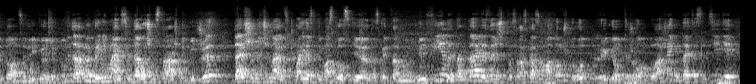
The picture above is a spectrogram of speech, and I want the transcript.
ситуации в регионе, в том, да, мы принимаем всегда очень страшный бюджет, дальше начинаются поездки московские, так сказать, там, Минфин и так далее, значит, с рассказом о том, что вот регион в тяжелом положении, дайте субсидии,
